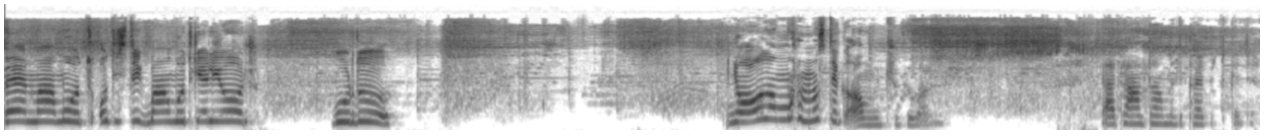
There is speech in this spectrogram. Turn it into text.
Ben Mahmut, otistik Mahmut geliyor. Vurdu. Ya oğlum bana nasıl tek almıyor çünkü varmış. Ya tamam tamam hadi kaybettik hadi.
